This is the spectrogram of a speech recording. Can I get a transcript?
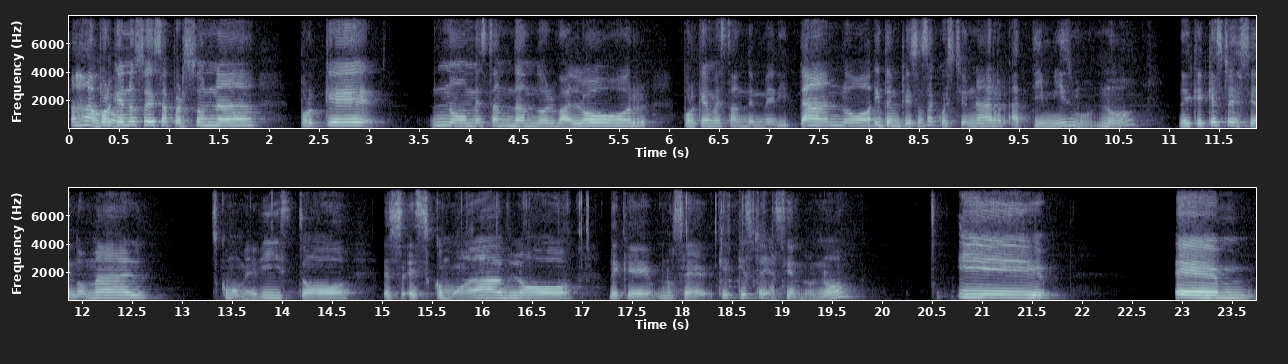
Ajá, ¿O porque no soy esa persona, ¿por qué no me están dando el valor? ¿Por qué me están demeritando? Y te empiezas a cuestionar a ti mismo, ¿no? De que qué estoy haciendo mal, es como me he visto, es, es como hablo, de que, no sé, ¿qué, qué estoy haciendo, no? Y, em,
